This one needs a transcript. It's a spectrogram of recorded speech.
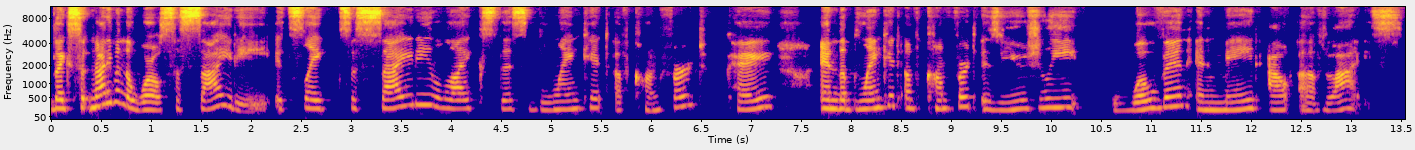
like so not even the world society it's like society likes this blanket of comfort okay? And the blanket of comfort is usually woven and made out of lies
